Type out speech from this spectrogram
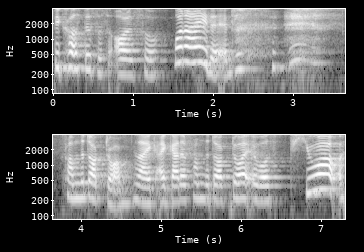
because this is also what I did from the doctor. Like I got it from the doctor, it was pure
